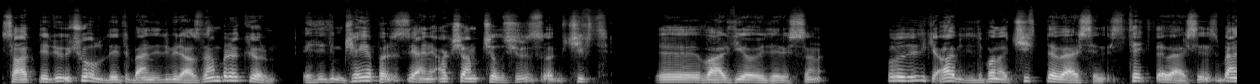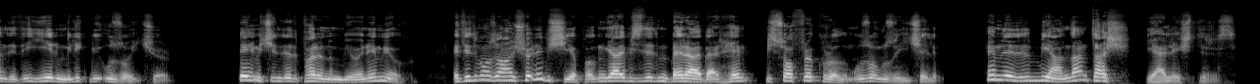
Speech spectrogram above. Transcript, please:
saat dedi üç oldu dedi ben dedi birazdan bırakıyorum. E dedim şey yaparız yani akşam çalışırız çift e, vardiya öderiz sana. O da dedi ki abi dedi bana çift de verseniz tek de verseniz ben dedi 20'lik bir uzo içiyorum. Benim için dedi paranın bir önemi yok. E dedim o zaman şöyle bir şey yapalım. Gel biz dedim beraber hem bir sofra kuralım uzomuzu içelim. Hem de dedim bir yandan taş yerleştiririz.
